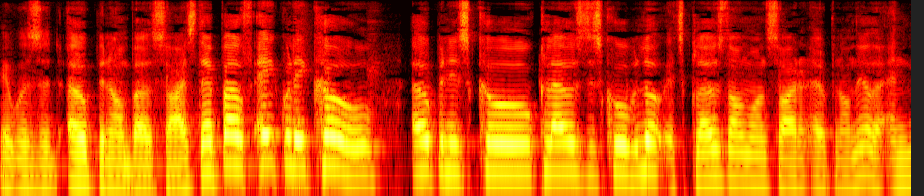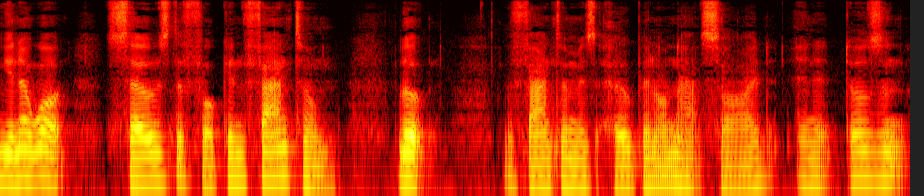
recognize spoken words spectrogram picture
it was an open on both sides. They're both equally cool. Open is cool, closed is cool. But look, it's closed on one side and open on the other. And you know what? So's the fucking Phantom. Look, the Phantom is open on that side and it doesn't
